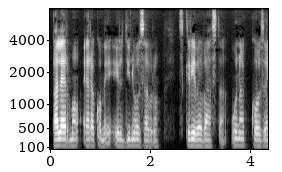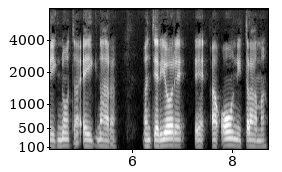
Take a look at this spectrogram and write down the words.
Palermo era come il dinosauro, scrive Vasta, una cosa ignota e ignara, anteriore a ogni trama.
